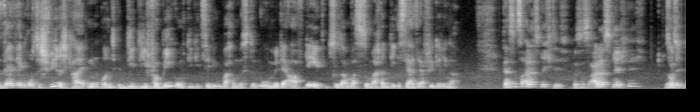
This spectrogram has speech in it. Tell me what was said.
sehr, sehr große Schwierigkeiten und die, die Verbiegung, die die CDU machen müsste, um mit der AfD zusammen was zu machen, die ist ja sehr viel geringer. das ist alles richtig. Das ist alles richtig. So, in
